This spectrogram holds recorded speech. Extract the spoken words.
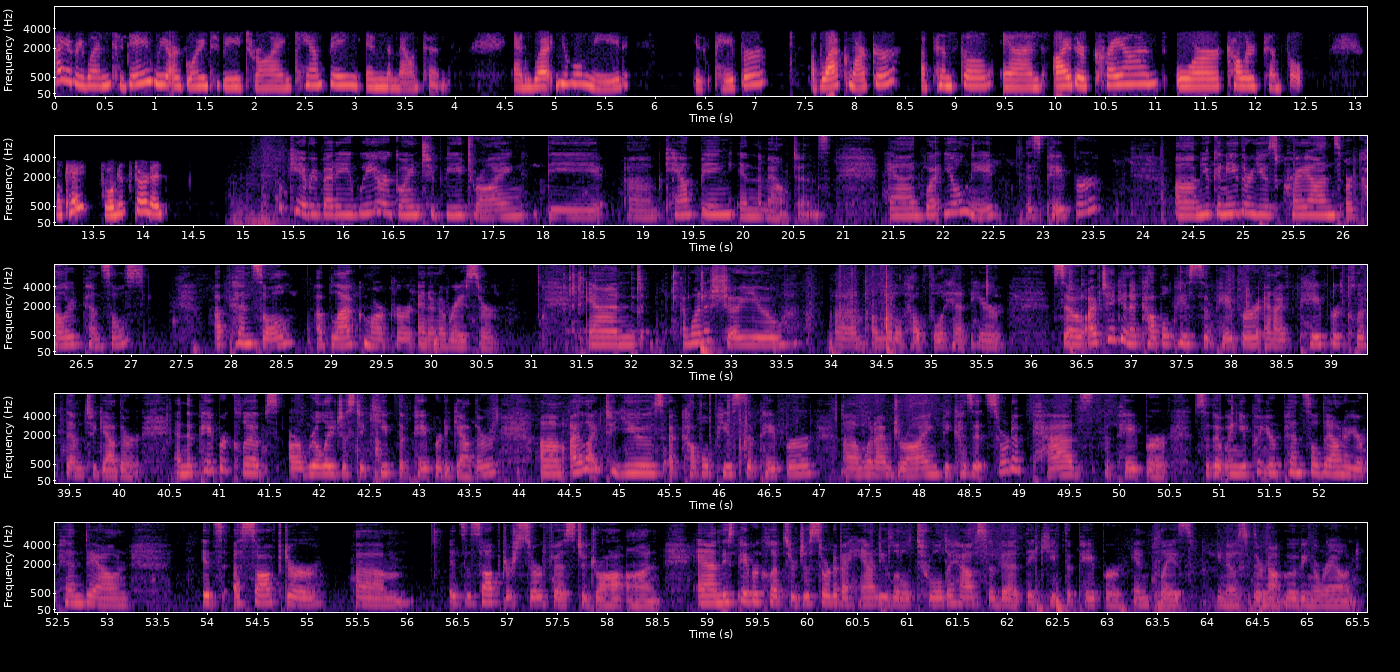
Hi everyone, today we are going to be drawing camping in the mountains. And what you will need is paper, a black marker, a pencil, and either crayons or colored pencils. Okay, so we'll get started. Okay everybody, we are going to be drawing the um, camping in the mountains. And what you'll need is paper. Um, you can either use crayons or colored pencils a pencil, a black marker, and an eraser. And I want to show you um, a little helpful hint here. So I've taken a couple pieces of paper and I've paper clipped them together. And the paper clips are really just to keep the paper together. Um, I like to use a couple pieces of paper um, when I'm drawing because it sort of pads the paper so that when you put your pencil down or your pen down, it's a softer um, it's a softer surface to draw on. And these paper clips are just sort of a handy little tool to have so that they keep the paper in place, you know, so they're not moving around.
